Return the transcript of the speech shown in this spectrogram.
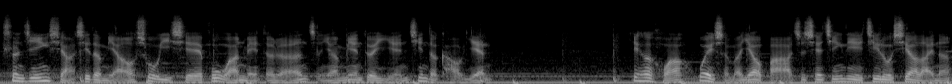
圣经详细的描述一些不完美的人怎样面对严峻的考验。耶和华为什么要把这些经历记录下来呢？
